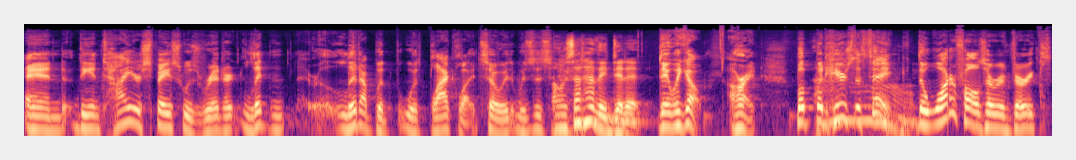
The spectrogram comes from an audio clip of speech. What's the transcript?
And the entire space was lit, lit, lit up with, with black light. So it was this Oh, is that how they did it? there we go. All right, but but here's the thing: oh. the waterfalls are in very cl-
